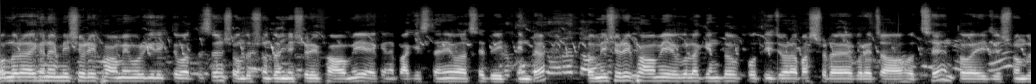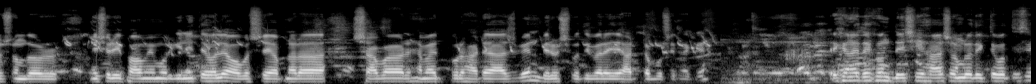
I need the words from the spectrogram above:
বন্ধুরা, এখানে মিশরি ফার্মি মুরগি দেখতে পাচ্ছেন, সুন্দর সুন্দর মিশরি ফার্মি। এখানে পাকিস্তানিও আছে দুই, তিনটা। তো মিশরি ফার্মি এগুলা কিন্তু প্রতি জোড়া পাঁচশো টাকা করে চাওয়া হচ্ছে। তো এই যে সুন্দর সুন্দর মিশরি ফার্মি মুরগি নিতে হলে অবশ্যই আপনারা সাভার হেমায়তপুর হাটে আসবেন। বৃহস্পতিবার এই হাটটা বসে থাকে। এখানে দেখুন দেশি হাঁস আমরা দেখতে পাচ্ছি।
